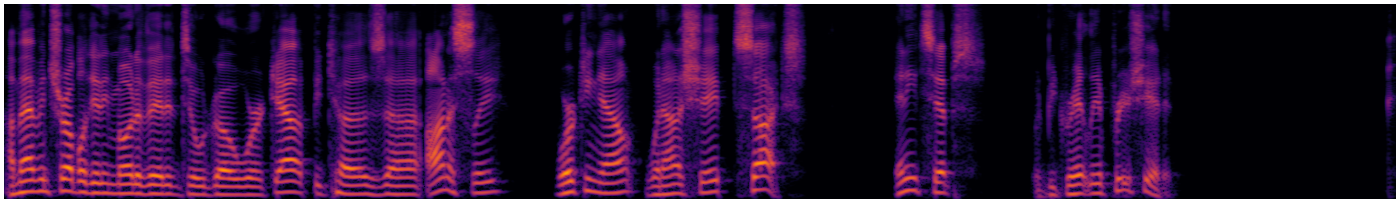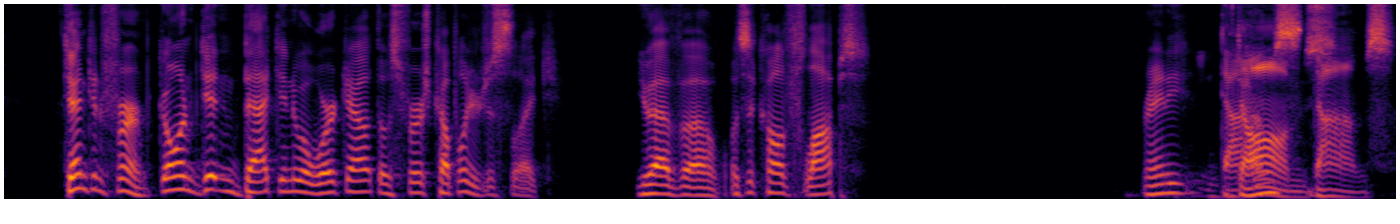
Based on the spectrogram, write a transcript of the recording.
I'm having trouble getting motivated to go work out because uh, honestly, working out when out of shape sucks. Any tips would be greatly appreciated. Can confirm. Going getting back into a workout, those first couple, you're just like, you have uh, what's it called? Flops. Randy? Doms. Doms. Doms.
